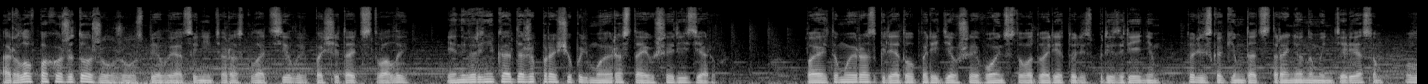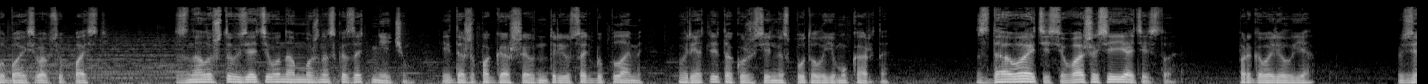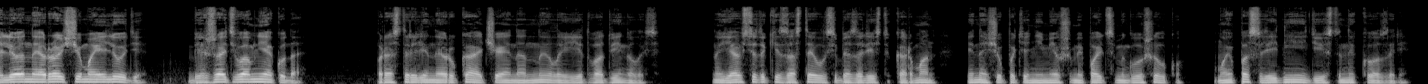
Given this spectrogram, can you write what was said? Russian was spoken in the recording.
Орлов, похоже, тоже уже успел и оценить расклад силы, посчитать стволы и наверняка даже прощупать мой растаявший резерв. Поэтому и разглядывал поредевшее воинство во дворе то ли с презрением, то ли с каким-то отстраненным интересом, улыбаясь во всю пасть. Знала, что взять его нам, можно сказать, нечем, и даже погасшее внутри усадьбы пламя вряд ли так уж сильно спутало ему карты. «Сдавайтесь, ваше сиятельство», — проговорил я. «В зеленой роще мои люди, бежать вам некуда». Простреленная рука отчаянно ныла и едва двигалась. Но я все таки заставил себя залезть в карман и нащупать онемевшими пальцами глушилку. Мой последний и единственный козырь.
